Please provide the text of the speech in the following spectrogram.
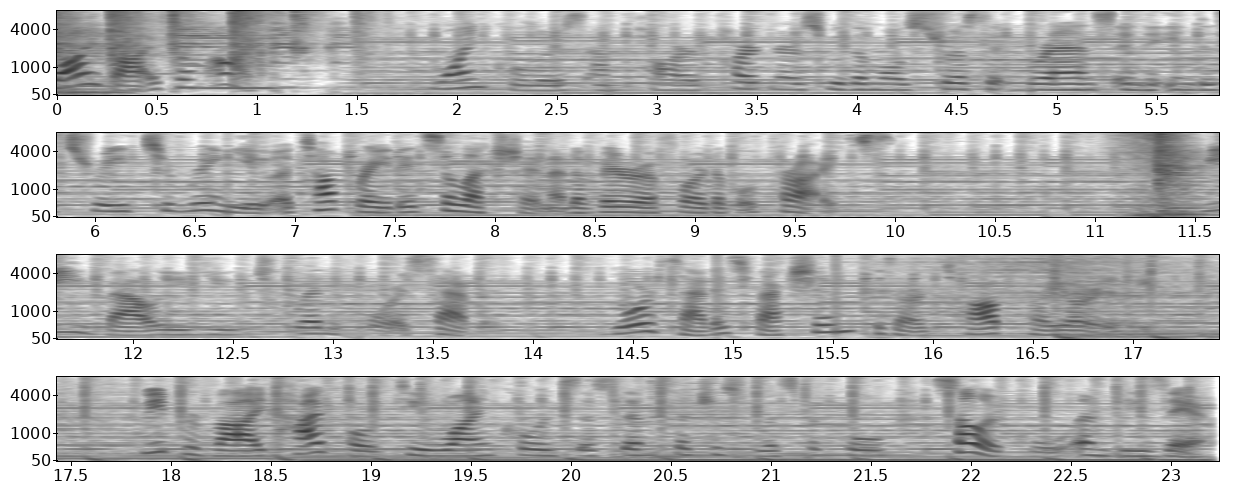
Why buy from us? Wine Coolers Empire partners with the most trusted brands in the industry to bring you a top rated selection at a very affordable price. We value you 24 7. Your satisfaction is our top priority. We provide high quality wine cooling systems such as WhisperKool, CellarCool, and Breezaire.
